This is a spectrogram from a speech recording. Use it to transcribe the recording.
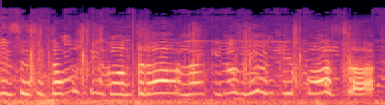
Necesitamos encontrarla, que nos digan qué pasa.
